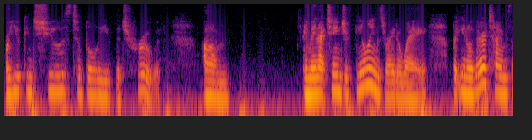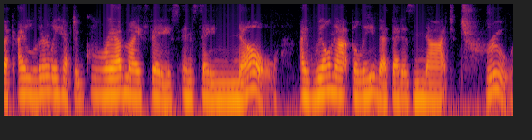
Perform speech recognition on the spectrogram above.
or you can choose to believe the truth. Um, it may not change your feelings right away, but you know, there are times like I literally have to grab my face and say, No, I will not believe that. That is not true.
